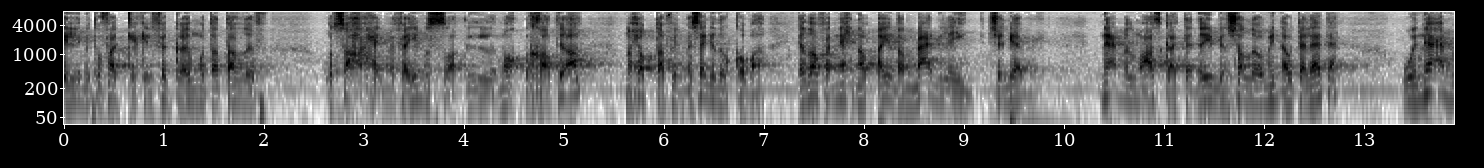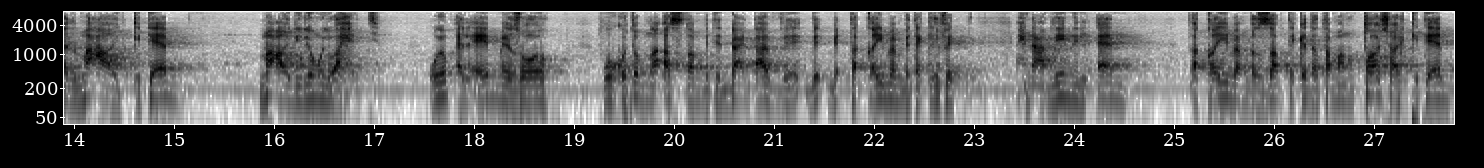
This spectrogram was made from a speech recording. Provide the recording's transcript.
اللي بتفكك الفكر المتطرف وتصحح المفاهيم الخاطئة نحطها في المساجد الكبرى. إضافة إن إحنا أيضا بعد العيد شيخ جابر نعمل معسكر تدريب إن شاء الله يومين أو ثلاثة ونعمل معرض كتاب معرض اليوم الواحد. ويبقى الأئمة يزوروا وكتبنا أصلا بتتباع أنت عارف تقريبا بتكلفة إحنا عاملين الآن تقريبا بالظبط كده 18 كتاب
